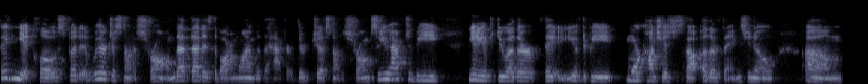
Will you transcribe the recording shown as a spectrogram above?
they can get close, but they're just not as strong. That that is the bottom line with the half. They're just not as strong. So you have to be, you know, you have to do other. They you have to be more conscientious about other things. You know, um,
